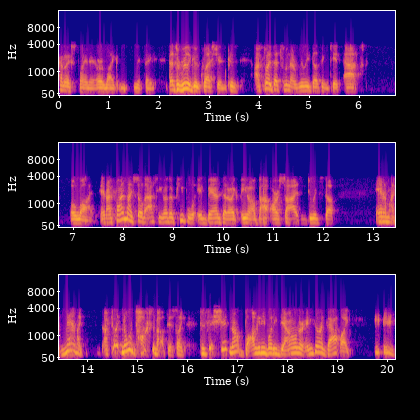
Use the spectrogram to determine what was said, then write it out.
how do I explain it? Or like, let me think. That's a really good question because I feel like that's one that really doesn't get asked a lot. And I find myself asking other people in bands that are like, you know, about our size and doing stuff. And I'm like, man, like, I feel like no one talks about this. Like, does this shit not bog anybody down or anything like that? Like, you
